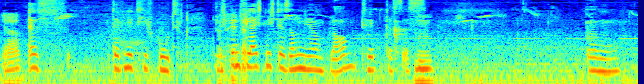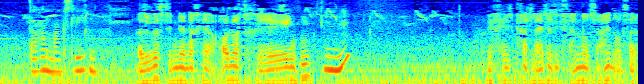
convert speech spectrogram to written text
Ja. er ist definitiv gut. Ich bin vielleicht nicht der Sauvignon Blanc-Typ, das ist, Hm. Ähm, daran mag es liegen. Also du wirst den ja nachher auch noch trinken. Mhm. Mir fällt gerade leider nichts anderes ein, außer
